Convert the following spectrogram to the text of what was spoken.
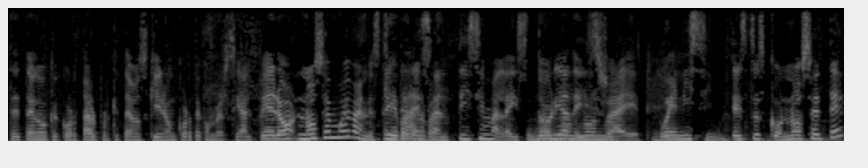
Te tengo que cortar porque tenemos que ir a un corte comercial, pero no se muevan, está interesantísima la historia de Israel. Buenísima. Esto es Conócete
